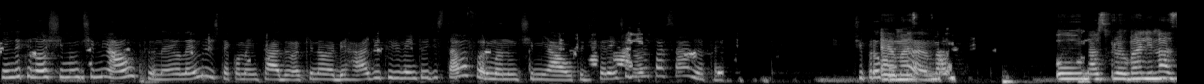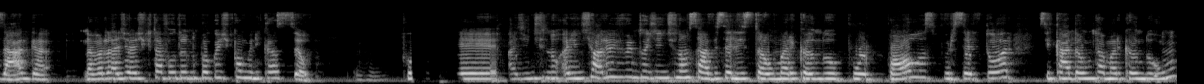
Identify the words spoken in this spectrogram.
Sendo que o nosso time é um time alto, né? Eu lembro de ter comentado aqui na Web Rádio que o Juventude estava formando um time alto, diferente do ano passado até. Te preocupa? É, mas, mas o nosso problema ali na zaga, na verdade, eu acho que está faltando um pouco de comunicação. Uhum. Porque a gente, não, a gente olha a juventude, a gente não sabe se eles estão marcando por polos, por setor, se cada um está marcando um.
